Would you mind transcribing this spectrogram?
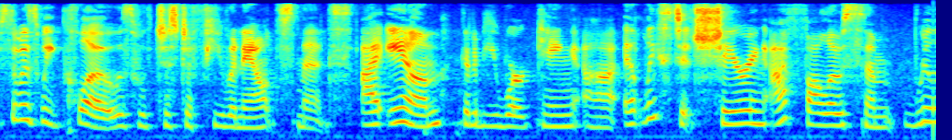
So, as we close with just a few announcements, I am going to be working, uh, at least at sharing. I follow some really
